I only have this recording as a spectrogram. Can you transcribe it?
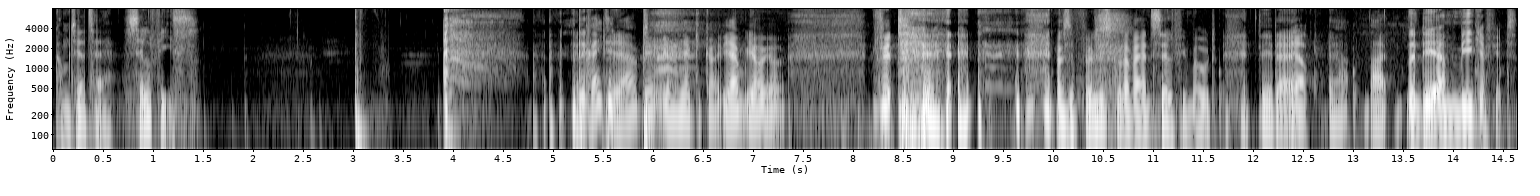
komme til at tage selfies Er det rigtigt? Ja, okay. Jamen, jeg kan godt... Ja, jo, jo. Fedt. Jamen, selvfølgelig skulle der være en selfie-mode. Det er da... Ja. ja. nej. Men det er mega fedt.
